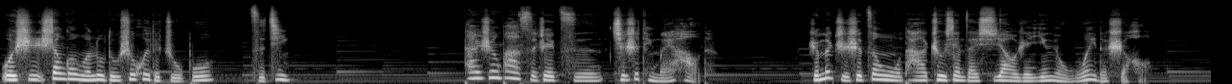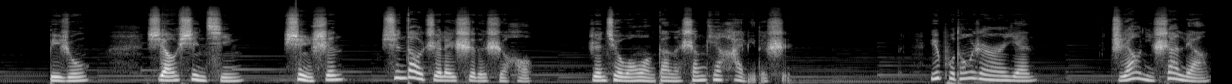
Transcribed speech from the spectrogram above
我是上官文路读书会的主播子静。贪生怕死这词其实挺美好的，人们只是憎恶它出现在需要人英勇无畏的时候，比如需要殉情、殉身、殉道之类事的时候。人却往往干了伤天害理的事。于普通人而言，只要你善良，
